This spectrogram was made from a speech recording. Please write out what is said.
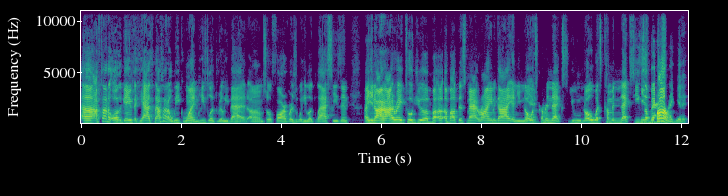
uh, outside of all the games that he has played, outside of week one, he's looked really bad um so far versus what he looked last season. Uh, you know, I, I already told you about, about this Matt Ryan guy, and you know Yeah. what's coming next. You know what's coming next. He's, He's a benched, bum. I get it.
